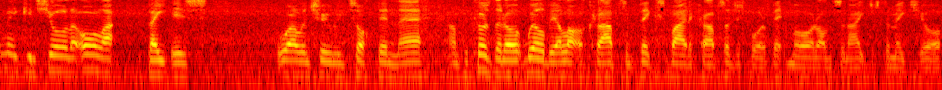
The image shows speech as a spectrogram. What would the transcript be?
making sure that all that bait is well and truly tucked in there. And because there will be a lot of crabs and big spider crabs, I just put a bit more on tonight just to make sure.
